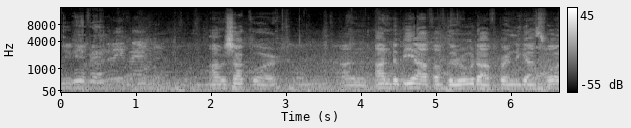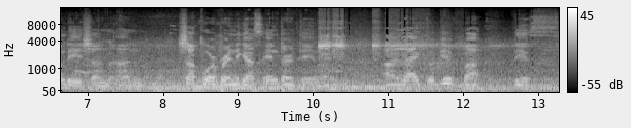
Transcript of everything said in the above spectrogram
Evening. I'm Shakur, and on the behalf of the Rudolph Prendergast Foundation and Shakur Prendergast Entertainment, I'd like to give back this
